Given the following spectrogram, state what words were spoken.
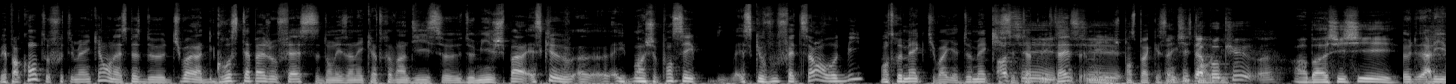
mais par contre, au foot américain, on a une espèce de, tu vois, un gros tapage aux fesses dans les années 90, euh, 2000, je sais pas. Est-ce que, euh, et moi, je pensais, est-ce que vous faites ça en rugby? Entre mecs, tu vois, il y a deux mecs qui Ah, se si, tapent les fesses, si. mais je pense pas que ça existe. en tape au rugby. cul ouais. Ah bah si si. Euh, allez,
